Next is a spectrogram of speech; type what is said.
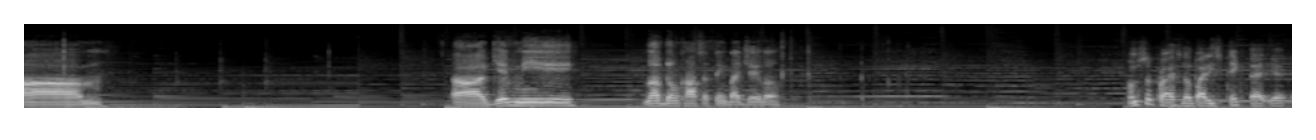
Um, uh, give me "Love Don't Cost a Thing" by J Lo. I'm surprised nobody's picked that yet.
